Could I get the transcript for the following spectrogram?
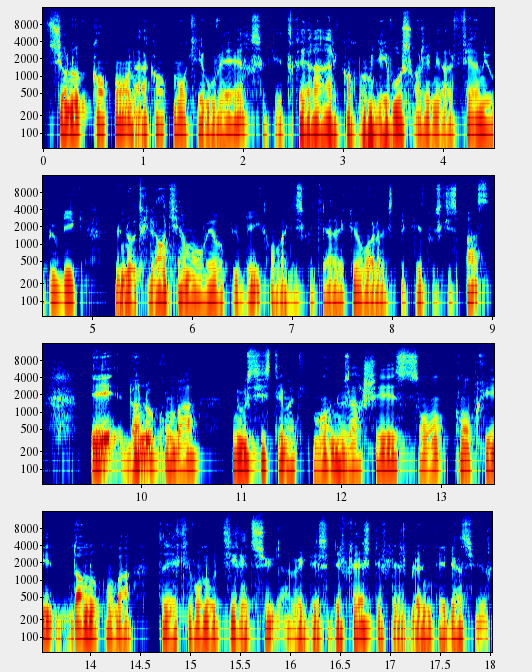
sur nos campements, on a un campement qui est ouvert, ce qui est très rare. Les campements médiévaux sont en général fermés au public. Le nôtre, il est entièrement ouvert au public. On va discuter avec eux, on va leur expliquer tout ce qui se passe. Et dans nos combats, nous, systématiquement, nos archers sont compris dans nos combats. C'est-à-dire qu'ils vont nous tirer dessus avec des, des flèches, des flèches bluntées, bien sûr.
